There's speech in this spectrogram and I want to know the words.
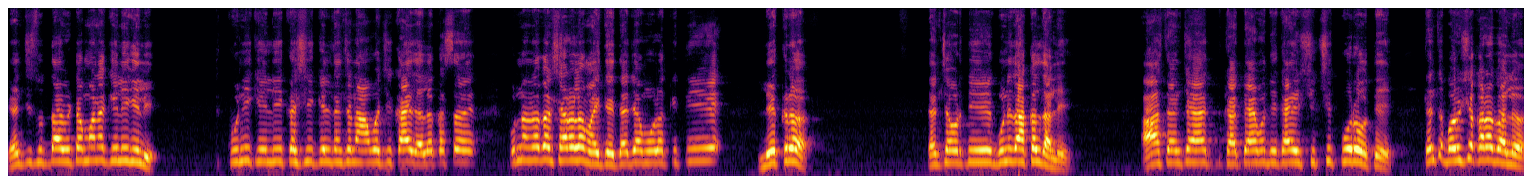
यांची सुद्धा विटंबना केली गेली. कुणी केली कशी केली त्यांच्या नावाची काय झालं कसं आहे पूर्ण नगर शहराला माहिती आहे. त्याच्यामुळं किती लेकरं त्यांच्यावरती गुन्हे दाखल झाले. आज त्यांच्या काय त्यामध्ये काही शिक्षित पोरं होते. त्यांचं भविष्य खराब झालं.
